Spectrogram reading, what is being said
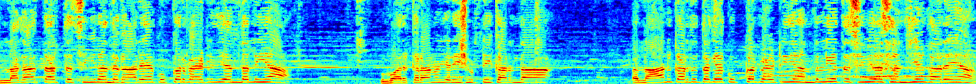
ਲਗਾਤਾਰ ਤਸਵੀਰਾਂ ਦਿਖਾ ਰਹੇ ਆ ਕੁੱਕਰ ਫੈਕਟਰੀ ਦੇ ਅੰਦਰਲੀਆਂ ਵਰਕਰਾਂ ਨੂੰ ਜਿਹੜੀ ਛੁੱਟੀ ਕਰਨ ਦਾ ਐਲਾਨ ਕਰ ਦਿੱਤਾ ਗਿਆ, ਕੁੱਕਰ ਫੈਕਟਰੀ ਦੇ ਅੰਦਰਲੀਆਂ ਤਸਵੀਰਾਂ ਸਾਂਝੀਆਂ ਕਰ ਰਹੇ ਆ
